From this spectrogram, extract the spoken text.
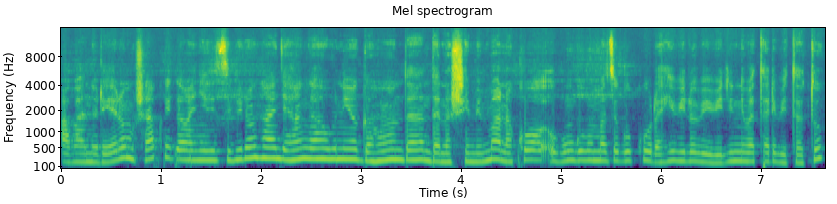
Abantu rero mushaka kwigabanyiriza ibiro nkanjye ahangaha ubu niyo gahunda. Ndanashima imana ko ubu ngubu umaze gukuraho ibiro bibiri niba atari bitatu.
